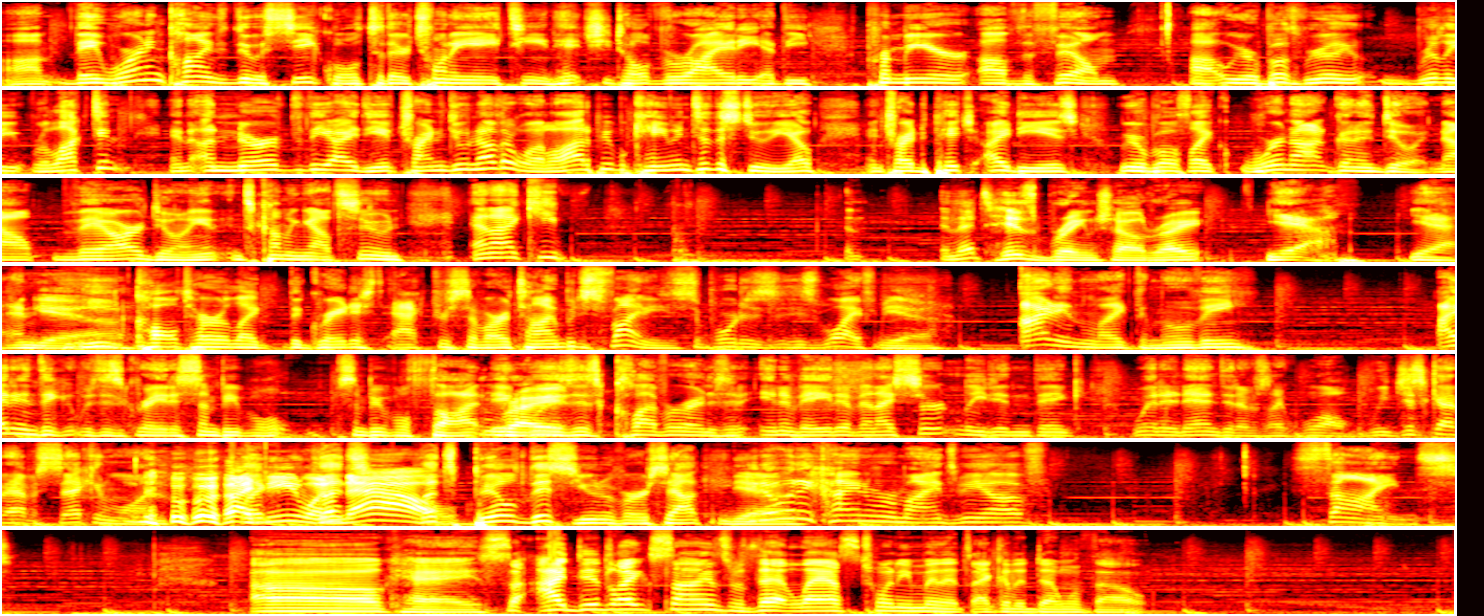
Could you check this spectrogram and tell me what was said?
Um, they weren't inclined to do a sequel to their 2018 hit, she told Variety at the premiere of the film. Uh, we were both really, really reluctant and unnerved the idea of trying to do another one. A lot of people came into the studio and tried to pitch ideas. We were both like, we're not going to do it. Now, they are doing it. It's coming out soon. And I keep, And that's his brainchild, right? yeah. Yeah, and Yeah. he called her like the greatest actress of our time, which is fine. He supported his, his wife. Yeah. I didn't like the movie. I didn't think it was as great as some people some people thought. It Right. was as clever and as innovative, and I certainly didn't think when it ended. I was like, "Well, we just got to have a second one. I Like, need one let's- now. Let's build this universe out." You know what it kind of reminds me of? Signs. Okay, so I did like signs, but that last twenty minutes I could have done without.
